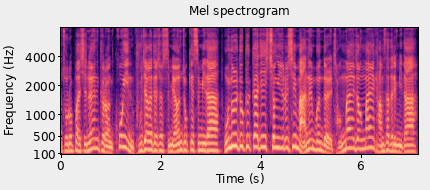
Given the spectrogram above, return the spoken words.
에서 졸업하시는 그런 코인 부자가 되셨으면 좋겠습니다. 오늘도 끝까지 시청해주신 많은 분들 정말 정말 감사드립니다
